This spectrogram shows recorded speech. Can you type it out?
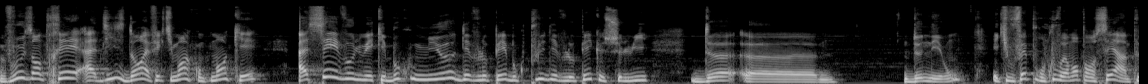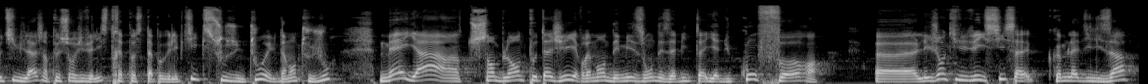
Vous entrez à 10 dans effectivement un campement qui est assez évolué, qui est beaucoup mieux développé, beaucoup plus développé que celui de, euh, de Néon, et qui vous fait pour le coup vraiment penser à un petit village un peu survivaliste, très post-apocalyptique, sous une tour évidemment toujours, mais il y a un semblant de potager, il y a vraiment des maisons, des habitats, il y a du confort. Euh, les gens qui vivaient ici, ça, comme l'a dit Lisa,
